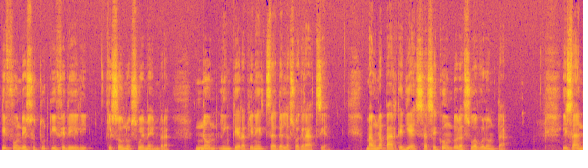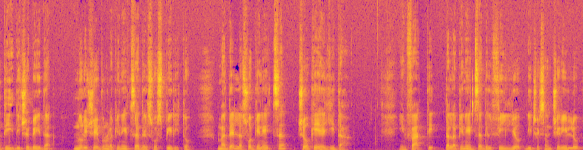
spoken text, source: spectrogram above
diffonde su tutti i fedeli, che sono sue membra, non l'intera pienezza della sua grazia, ma una parte di essa secondo la sua volontà. I santi, dice Beda, non ricevono la pienezza del suo spirito, ma della sua pienezza ciò che egli dà. Infatti, dalla pienezza del Figlio, dice San Cirillo,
